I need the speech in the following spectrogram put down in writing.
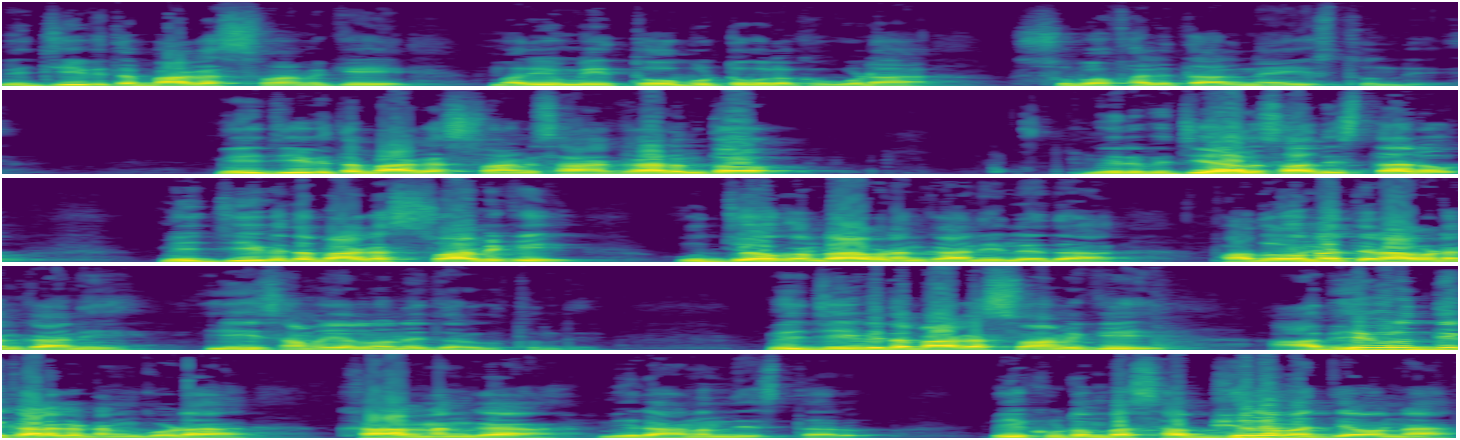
మీ జీవిత భాగస్వామికి మరియు మీ తోబుట్టువులకు కూడా శుభ ఫలితాలనే ఇస్తుంది. మీ జీవిత భాగస్వామి సహకారంతో మీరు విజయాలు సాధిస్తారు. మీ జీవిత భాగస్వామికి ఉద్యోగం రావడం కానీ లేదా పదోన్నతి రావడం కానీ ఈ సమయంలోనే జరుగుతుంది. మీ జీవిత భాగస్వామికి అభివృద్ధి కలగటం కూడా కారణంగా మీరు ఆనందిస్తారు. మీ కుటుంబ సభ్యుల మధ్య ఉన్న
